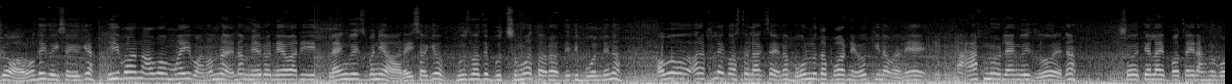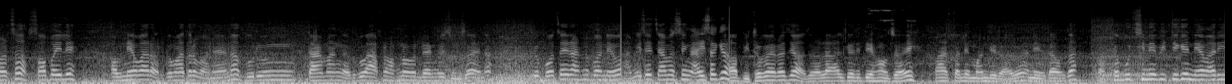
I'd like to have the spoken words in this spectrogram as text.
त्यो हराउँदै गइसक्यो क्या। इभन अब मै भनौँ न होइन मेरो नेवारी ल्याङ्ग्वेज पनि हराइसक्यो। बुझ्न चाहिँ बुझ्छु म तर त्यति बोल्दिनँ। अब आफूलाई कस्तो लाग्छ होइन बोल्नु त पर्ने हो किनभने आफ्नो ल्याङ्ग्वेज हो होइन। सो त्यसलाई बचाइराख्नुपर्छ सबैले। अब नेवारहरूको मात्र भने होइन गुरुङ तामाङहरूको आफ्नो आफ्नो ल्याङ्ग्वेज हुन्छ होइन। त्यो बचाइराख्नु पर्ने हो। हामी चाहिँ चामसिङ आइसक्यो। भित्र गएर चाहिँ हजुरहरूलाई अलिकति देखाउँछु है पाँच तले मन्दिरहरू अनि यताउता। भक्तपुर छिने बित्तिकै नेवारी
